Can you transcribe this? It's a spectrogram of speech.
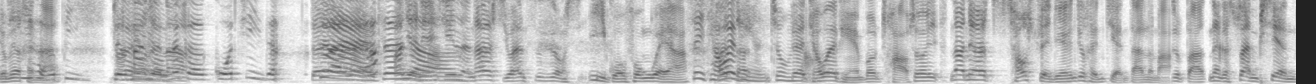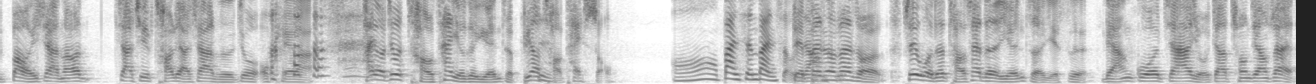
有没有很难？对，有那个国际的。对，而且年轻人他又喜欢吃这种异国风味啊，所以调味品很重要。对，调味品也不炒，所以那那个炒水莲就很简单了嘛，就把那个蒜片爆一下，然后下去炒两下子就 OK 了。还有就是炒菜有个原则，不要炒太熟。哦，半生半熟。对，半生半熟。所以我的炒菜的原则也是凉锅加油加葱姜蒜，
